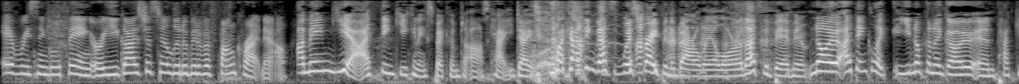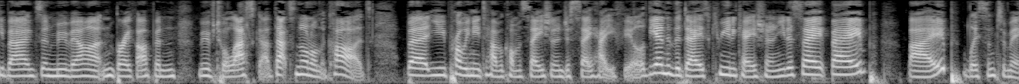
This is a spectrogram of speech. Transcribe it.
every single thing? Or are you guys just in a little bit of a funk right now? I mean, yeah, I think you can expect them to ask how your day was. Like, I think that's we're scraping the barrel there, Laura. That's the bare minimum. No, I think like you're not going to go and pack your bags and move out and break up and move to Alaska. That's not on the cards. But you probably need to have a conversation and just say how you feel. At the end of the day, it's communication. You just say, babe, babe, listen to me.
